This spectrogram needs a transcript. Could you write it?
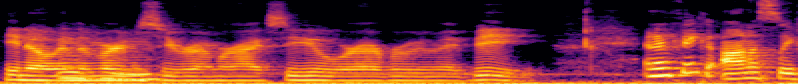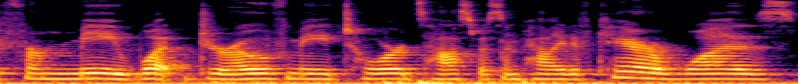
you know, in the mm-hmm. emergency room or ICU, wherever we may be. And I think honestly, for me, what drove me towards hospice and palliative care was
